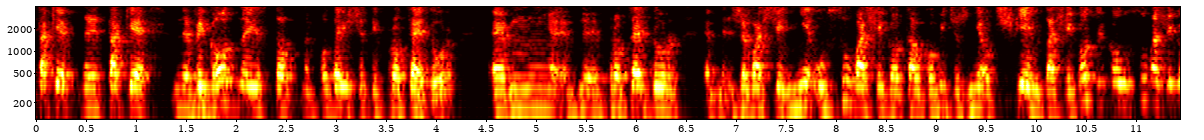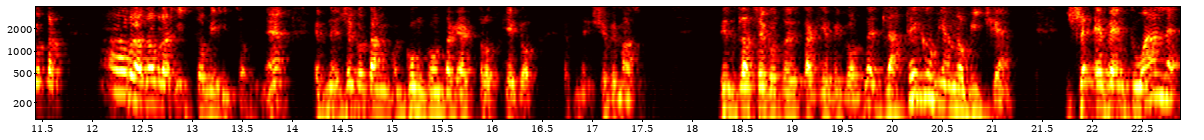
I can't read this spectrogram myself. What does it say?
takie, takie wygodne jest to podejście tych procedur, procedur, że właśnie nie usuwa się go całkowicie, że nie odświęca się go, tylko usuwa się go tam, dobra, dobra, idź sobie, idź sobie, nie? Że go tam gumką, tak jak Trockiego, się wymazuje. Więc dlaczego to jest takie wygodne? Dlatego mianowicie, że ewentualne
